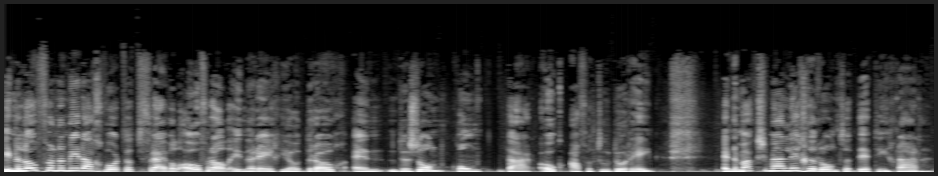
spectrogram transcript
In de loop van de middag wordt het vrijwel overal in de regio droog... en de zon komt daar ook af en toe doorheen. En de maxima liggen rond de 13 graden.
